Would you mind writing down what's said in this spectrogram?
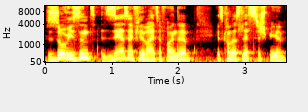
So, wir sind sehr, sehr viel weiter, Freunde. Jetzt kommt das letzte Spiel.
